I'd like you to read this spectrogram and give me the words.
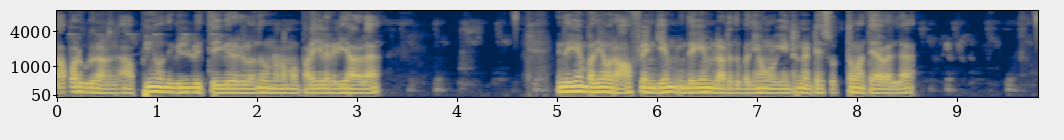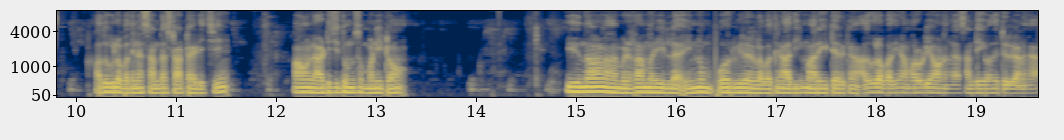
சாப்பாடு கொடுக்குறானுங்க. அப்பயும் வந்து வில்வித்தை வீரர்கள் வந்து இன்னும் நம்ம படையில் ரெடி ஆகலை. இந்த கேம் பார்த்தீங்கன்னா ஒரு ஆஃப்லைன் கேம் இந்த கேம் விளாட்றதுக்கு பார்த்தீங்கன்னா உங்களுக்கு இன்டர்நெட்டே சுத்தமாக தேவையில்லை. அதுக்குள்ளே பார்த்திங்கன்னா சண்டை ஸ்டார்ட் ஆகிடுச்சு அவங்கள அடித்து தும்சம் பண்ணிட்டோம். இருந்தாலும் நான் விடுற மாதிரி இல்லை. இன்னும் போர் வீரர்களை பார்த்தீங்கன்னா அதிகமாக இறக்கிட்டே இருக்கேன். அதுக்குள்ளே பார்த்திங்கன்னா மறுபடியும் அவனுங்க சண்டைக்கு வந்துட்டு இருக்கானுங்க.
